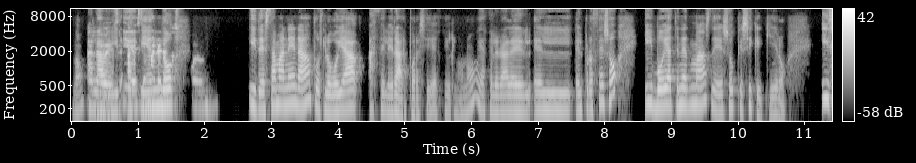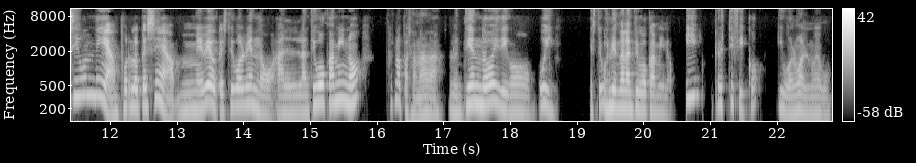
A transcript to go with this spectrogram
¿no? A la vez. Ir haciendo Y de esta manera, pues lo voy a acelerar, por así decirlo, ¿no? Voy a acelerar el, el proceso y voy a tener más de eso que sí que quiero. Y si un día, por lo que sea, me veo que estoy volviendo al antiguo camino, pues no pasa nada. Lo entiendo y digo, uy, estoy volviendo al antiguo camino. Y rectifico y vuelvo al nuevo.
